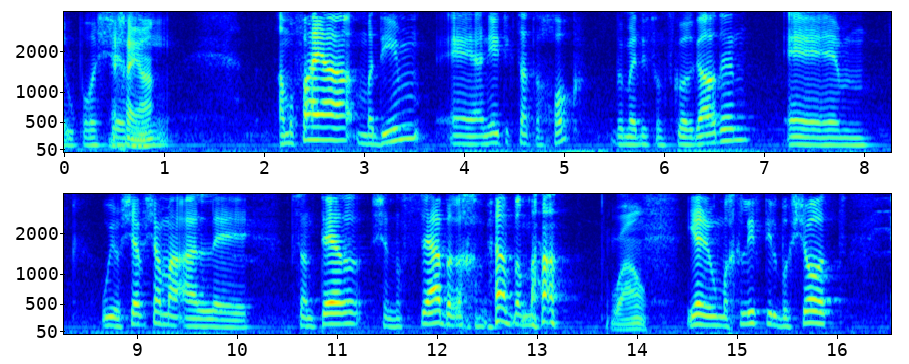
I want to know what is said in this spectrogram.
הוא פורש... איך אה, היה? מ- המופע היה מדהים, אני הייתי קצת רחוק, במדיסון סקוויר גארדן. אה, הוא יושב שם על אה, פסנתר שנוסע ברחבי הבמה. וואו. יהיה, הוא מחליף תלבושות, um,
